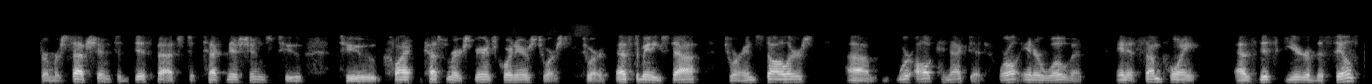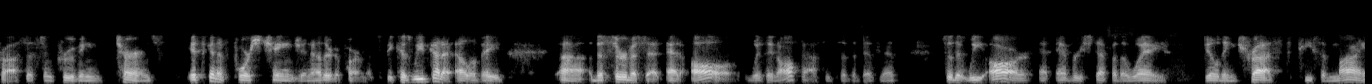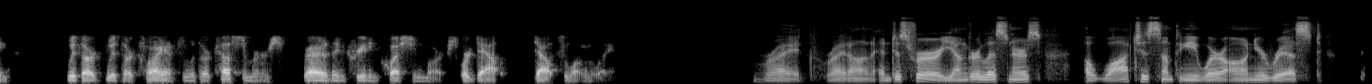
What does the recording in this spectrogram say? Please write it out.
from reception to dispatch to technicians to to client, customer experience coordinators to our to our estimating staff to our installers um, we're all connected we're all interwoven. And at some point as this gear of the sales process improving turns it's going to force change in other departments because we've got to elevate uh, the service at, at all within all facets of the business so that we are at every step of the way building trust peace of mind with our with our clients and with our customers rather than creating question marks or doubt doubts along the way. Right right on. And just for our younger listeners a watch is something you wear on your wrist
